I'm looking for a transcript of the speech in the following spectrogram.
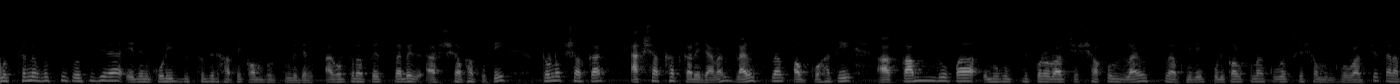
অনুষ্ঠানে উপস্থিত অতিথিরা এদিন গরিব দুস্থদের হাতে কম্বল তুলে দেন। আগরতলা প্রেস ক্লাবের সভাপতি প্রণব সরকার এক সাক্ষাৎকারে জানান Lions Club of Guwahati Kamrupa এবং ত্রিপুরা রাজ্যের সকল লায়ন্স ক্লাব মিলে পরিকল্পনা করেছে সমগ্র রাজ্যে। তারা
